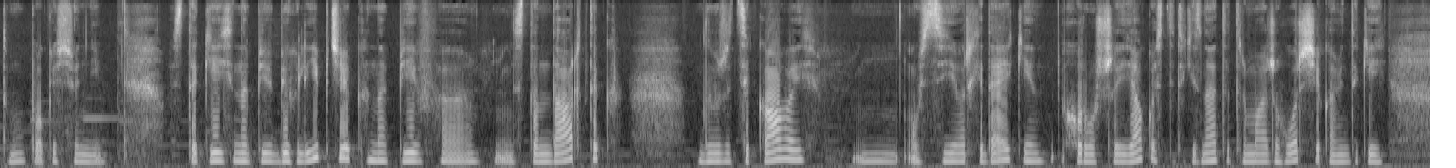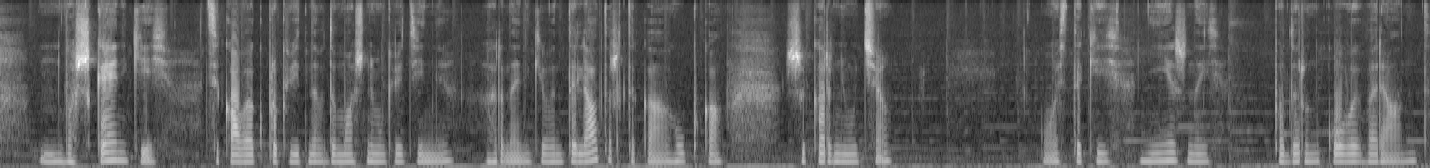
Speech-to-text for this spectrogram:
Тому поки що ні. Ось такий напівбігліпчик, напівстандартик. Дуже цікавий. Усі орхідейки хорошої якості, такі, знаєте, тримаєш горщик, а він такий важкенький. Цікаво, як проквітне в домашньому квітінні. Гарненький вентилятор, така губка шикарнюча. Ось такий ніжний подарунковий варіант.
